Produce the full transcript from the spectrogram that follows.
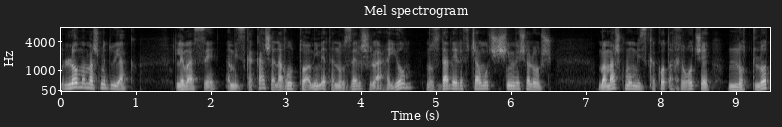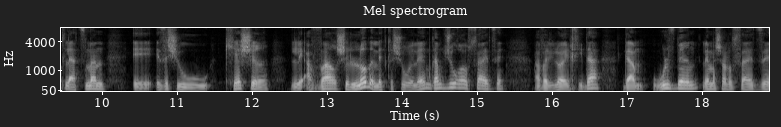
לא ממש מדויק. למעשה, המזקקה שאנחנו תואמים את הנוזל שלה היום, נוסדה ב-1963. ממש כמו מזקקות אחרות שנוטלות לעצמן אה, איזשהו קשר לעבר שלא באמת קשור אליהם, גם ג'ורה עושה את זה, אבל היא לא היחידה, גם וולפברן למשל עושה את זה,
